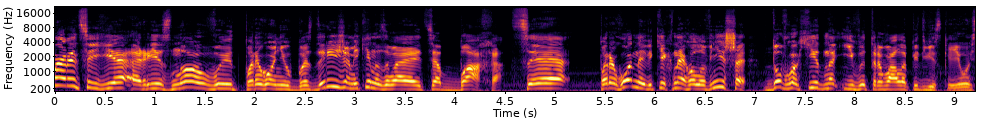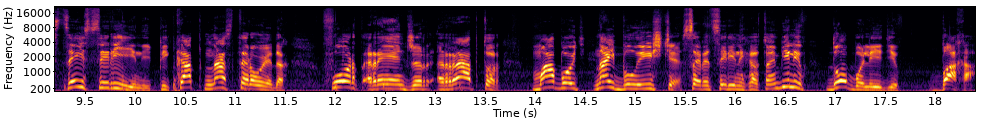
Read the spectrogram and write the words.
Америці є різновид перегонів бездоріжжям, який називається баха. Це перегони, в яких найголовніше довгохідна і витривала підвізка. І ось цей серійний пікап на стероїдах Ford Ranger Raptor, мабуть, найближче серед серійних автомобілів до болідів Баха.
